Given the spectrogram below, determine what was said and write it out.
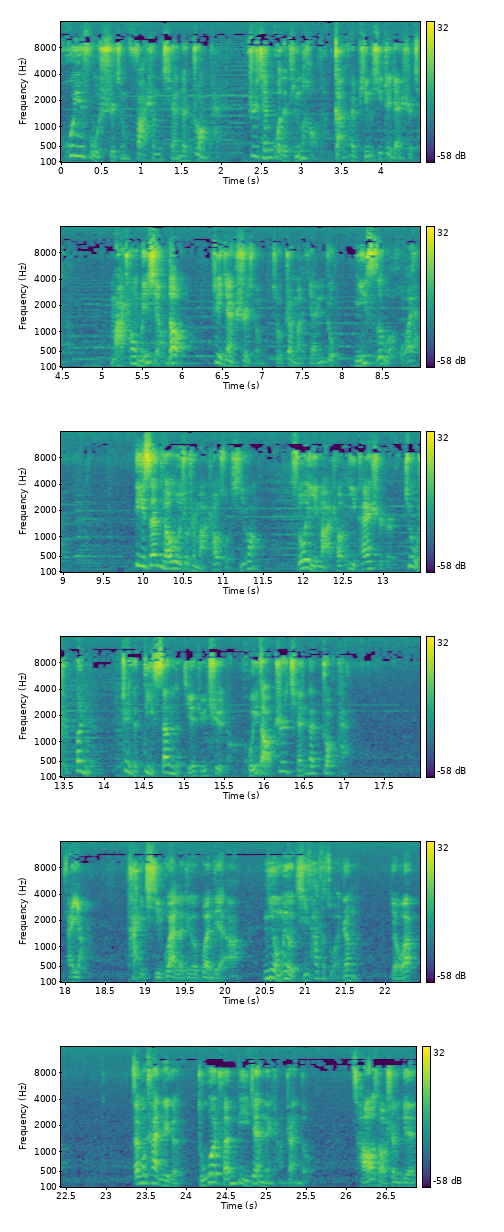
恢复事情发生前的状态。之前过得挺好的，赶快平息这件事情。马超没想到这件事情就这么严重，你死我活呀。第三条路就是马超所希望的，所以马超一开始就是奔着这个第三个结局去的，回到之前的状态。哎呀，太奇怪了这个观点啊！你有没有其他的佐证？有啊。咱们看这个夺船避箭那场战斗，曹操身边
